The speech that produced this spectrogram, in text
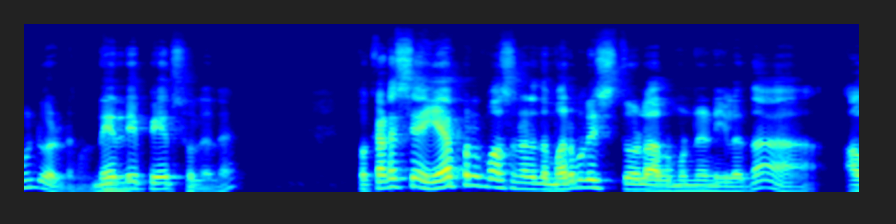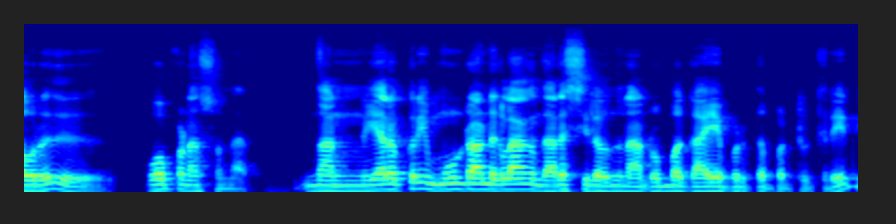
மூன்று வருடங்கள். நேரடியாக பேர் சொல்லலை. இப்போ கடைசியாக ஏப்ரல் மாதம் நடந்த மறுமலர்ச்சி தொழிலாளர் முன்னணியில் தான் அவர் ஓப்பனாக சொன்னார். நான் ஏறக்குறைய மூன்று ஆண்டுகளாக இந்த அரசியலில் வந்து நான் ரொம்ப காயப்படுத்தப்பட்டிருக்கிறேன்.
